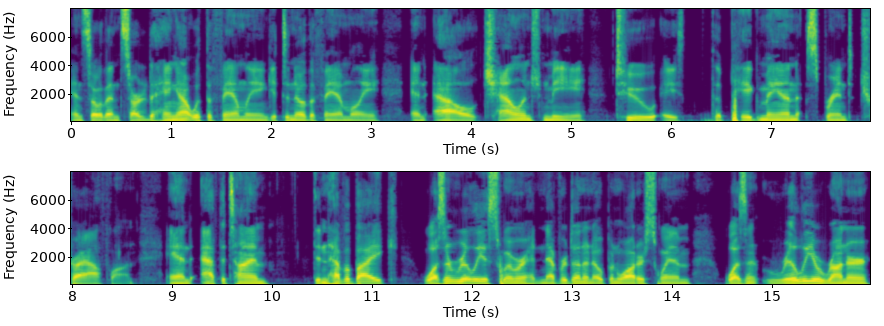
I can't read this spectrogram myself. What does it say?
and so then started to hang out with the family and get to know the family. And Al challenged me to a the Pigman Sprint Triathlon. And at the time, didn't have a bike, wasn't really a swimmer, had never done an open water swim, wasn't really a runner,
